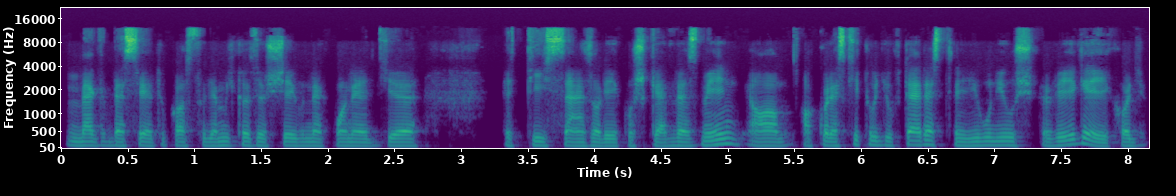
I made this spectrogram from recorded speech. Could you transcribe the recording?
megbeszéltük azt, hogy a mi közösségünknek van egy, egy 10%-os kedvezmény, a, akkor ezt ki tudjuk terjeszteni június végéig, hogy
